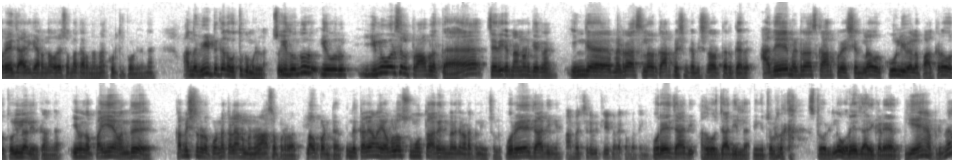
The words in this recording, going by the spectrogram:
ஒரே ஜாதிக்காரன் தான் ஒரே சொந்தக்காரன் தானே கொடுத்துட்டு போக வேண்டியது அந்த வீட்டுக்கு அதை ஒத்துக்க முடியல. ஸோ இது வந்து ஒரு இது ஒரு யுனிவர்சல் ப்ராப்ளத்தை சரி நான் ஒன்று கேட்குறேன் இங்கே மெட்ராஸில் ஒரு கார்ப்பரேஷன் கமிஷனராக ஒருத்தர் இருக்காரு. அதே மெட்ராஸ் கார்ப்பரேஷனில் ஒரு கூலி வேலை பார்க்குற ஒரு தொழிலாளி இருக்காங்க. இவங்க பையன் வந்து கமிஷனரோட பொண்ணை கல்யாணம் பண்ணணும்னு ஆசைப்படுறாரு. லவ் பண்ணிட்டாரு. இந்த கல்யாணம் எவ்வளவு ஸ்மூத்தா அரேஞ்ச் மேரேஜ் நடக்கும் நீங்க சொல்லுங்க. ஒரே ஜாதிங்க. அமைச்சர் வீட்லயே நடக்க மாட்டேங்குது. ஒரே ஜாதி. அது ஒரு ஜாதி இல்ல. நீங்க சொல்ற ஸ்டோரியில ஒரே ஜாதி கிடையாது. ஏன் அப்படின்னா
